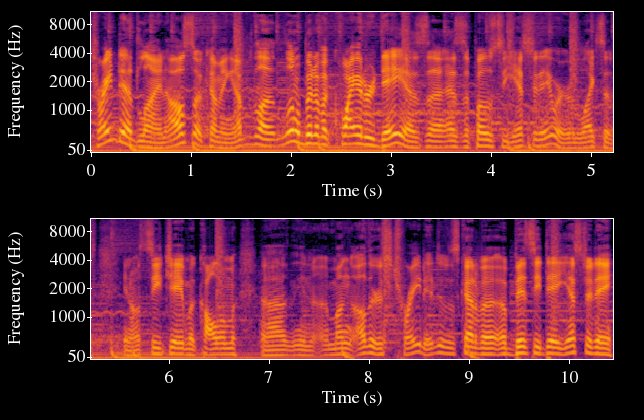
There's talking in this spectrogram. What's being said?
trade deadline also coming up. A little bit of a quieter day as uh, as opposed to yesterday, where the likes of you know C.J. McCollum, uh, you know, among others, traded. It was kind of a, a busy day yesterday.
